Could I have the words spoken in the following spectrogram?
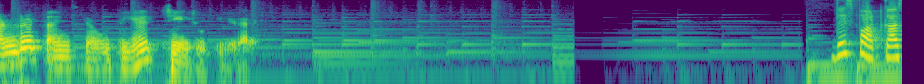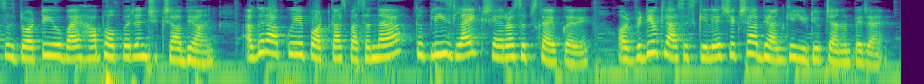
हंड्रेड टाइम्स क्या होती है? चेंज होती है direction this podcast is brought you by Hubhopper Shiksha Abhiyan अगर आपको ये पॉडकास्ट पसंद आया तो प्लीज़ लाइक शेयर और सब्सक्राइब करें और वीडियो क्लासेस के लिए शिक्षा अभियान के यूट्यूब चैनल पर जाएँ।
